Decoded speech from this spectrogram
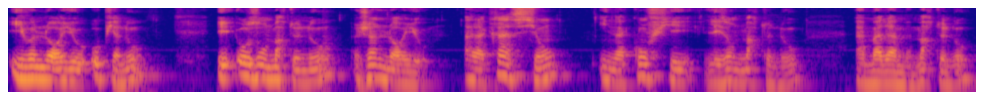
Yvonne Loriot au piano et ondes Marteneau, Jeanne Loriot. À la création, il a confié les ondes Marteneau à Madame Marteneau,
